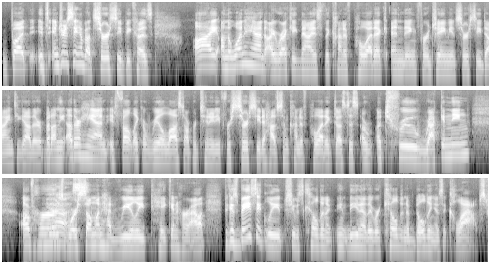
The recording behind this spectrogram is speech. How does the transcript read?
but it's interesting about Cersei because I, on the one hand, I recognize the kind of poetic ending for Jaime and Cersei dying together, but on the other hand, it felt like a real lost opportunity for Cersei to have some kind of poetic justice, a, a true reckoning of hers Yes. where someone had really taken her out because basically she was killed in a you know they were killed in a building as it collapsed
